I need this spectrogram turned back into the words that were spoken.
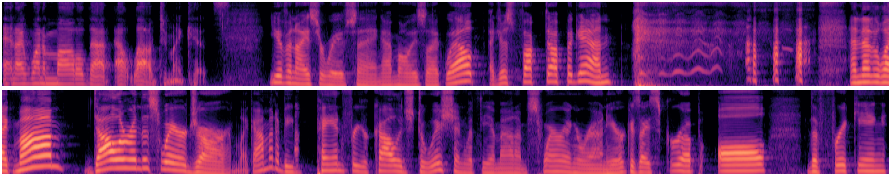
And I want to model that out loud to my kids. You have a nicer way of saying, I'm always like, well, I just fucked up again. and then they're like, Mom, dollar in the swear jar. I'm like, I'm going to be paying for your college tuition with the amount I'm swearing around here because I screw up all the freaking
